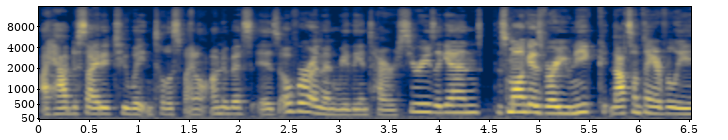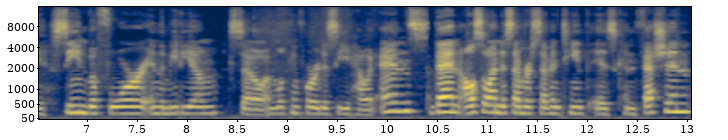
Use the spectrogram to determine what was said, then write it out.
I have decided to wait until this final omnibus is over and then read the entire series again. This manga is very unique, not something I've really seen before in the medium, so I'm looking forward to see how it ends. Then also on December 17th is Confession.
